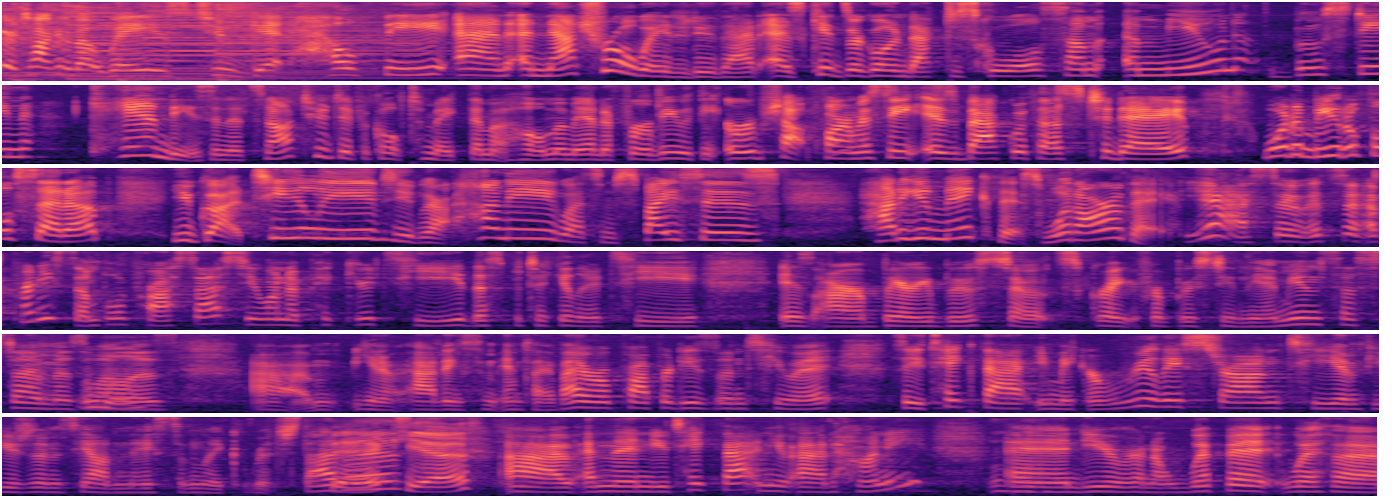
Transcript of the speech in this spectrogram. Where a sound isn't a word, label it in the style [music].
We are talking about ways to get healthy and a natural way to do that as kids are going back to school. Some immune boosting candies, and it's not too difficult to make them at home. Amanda Furby with the Herb Shop Pharmacy is back with us today. What a beautiful setup. You've got tea leaves, you've got honey, you've got some spices. How do you make this? What are they? Yeah, so it's a, pretty simple process. You want to pick your tea. This particular tea is our berry boost, so it's great for boosting the immune system as mm -hmm. well mm-hmm. as um, you know adding some antiviral properties into it. So you take that, you make a really strong tea infusion. See how nice and like rich that Thick, is. Yes. Uh, and then you take that and you add honey, mm -hmm. and you're gonna whip it with a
